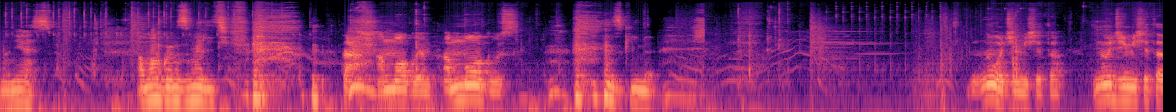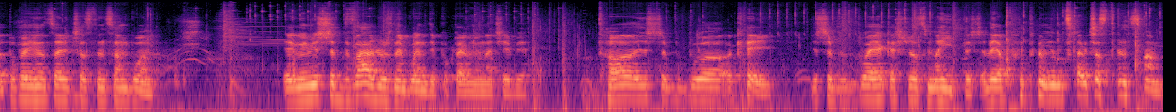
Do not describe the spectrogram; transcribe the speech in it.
No nie. A mogłem zmylić. Tak, a mogłem, a mogus. Zginę. Nudzi mi się to. Nudzi mi się to, popełniam cały czas ten sam błąd. Jakbym jeszcze dwa różne błędy popełnił na ciebie, to jeszcze by było ok. Jeszcze by była jakaś rozmaitość, ale ja popełniam cały czas ten sam.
